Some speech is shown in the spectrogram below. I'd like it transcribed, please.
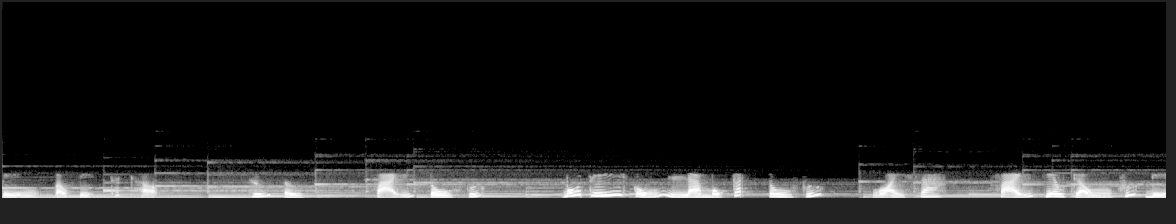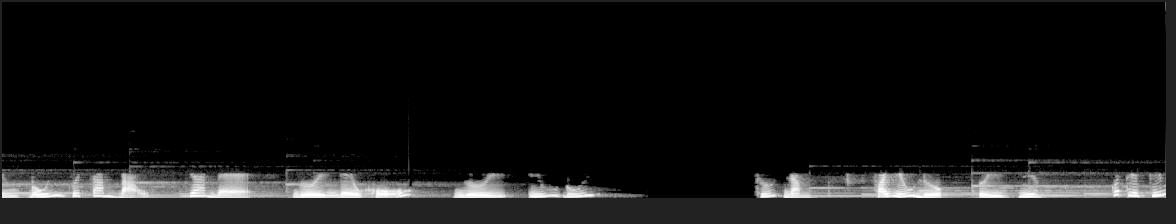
tiền vào việc thích hợp. Thứ tư, phải tu phước bố thí cũng là một cách tu phước. Ngoài ra, phải gieo trồng phước điện đối với tam bảo, cha mẹ, người nghèo khổ, người yếu đuối. Thứ năm, phải hiểu được tùy duyên. Có thể kiếm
